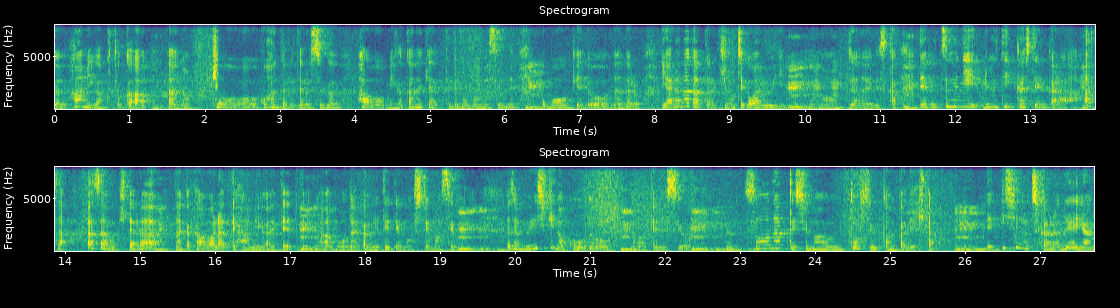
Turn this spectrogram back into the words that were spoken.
うん、歯磨くとか、うん。あの今日ご飯食べたらすぐ歯を磨かなきゃってでも思いますよね、うん。思うけどなんだろう。やらなかったら気持ちが悪いものじゃないですか、うん。で普通にルーティン化してるから、あうん。朝朝起きたら、うん。なんか顔洗って歯磨いてっていうのは、うん。もうなんか寝ててもしてますよ。うんね、うん。それは無意識の行動なわけですよ、うんうんうんうん。そうなってしまうと習慣化できた。うん。うんで意志の力でやっ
